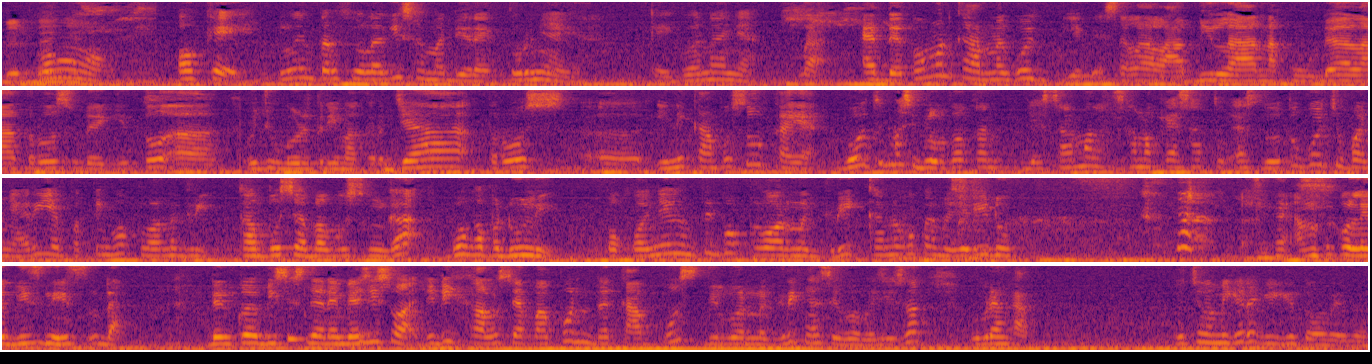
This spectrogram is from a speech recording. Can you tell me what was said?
dan gue ngomong oke. Lu interview lagi sama direkturnya ya? Kayak gue nanya. Nah at that moment karena gue ya biasalah labil lah anak muda lah terus udah gitu eh, gue juga baru terima kerja terus eh, ini kampus tuh kayak gue tuh masih belum tau kan ya sama lah sama kayak satu S2 tuh gue coba nyari yang penting gue keluar negeri. Kampusnya bagus enggak gue nggak peduli. Pokoknya yang penting gue keluar negeri karena gue pengen belajar hidup. Sama kuliah bisnis udah. Dan kuliah bisnis dan beasiswa. Jadi kalau siapa pun ada kampus di luar negeri ngasih gue beasiswa gue berangkat gue cuma mikirnya kayak gitu waktu itu.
